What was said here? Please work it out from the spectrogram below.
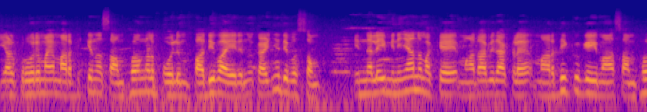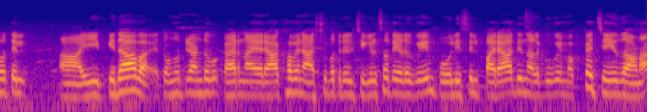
ഇയാൾ ക്രൂരമായി മർദ്ദിക്കുന്ന സംഭവങ്ങൾ പോലും പതിവായിരുന്നു. കഴിഞ്ഞ ദിവസം ഇന്നലെയും മിനിഞ്ഞാന്നുമൊക്കെ മാതാപിതാക്കളെ മർദ്ദിക്കുകയും ആ സംഭവത്തിൽ ഈ പിതാവ് തൊണ്ണൂറ്റി രണ്ടുകാരനായ രാഘവൻ ആശുപത്രിയിൽ ചികിത്സ തേടുകയും പോലീസിൽ പരാതി നൽകുകയും ഒക്കെ ചെയ്തതാണ്.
